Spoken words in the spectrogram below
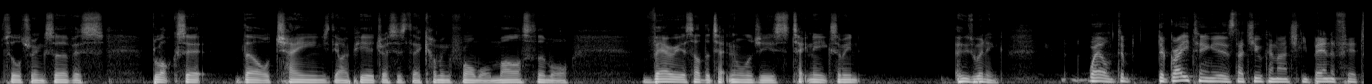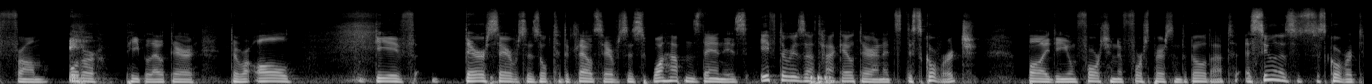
filtering service, blocks it, they'll change the IP addresses they're coming from, or mask them, or various other technologies, techniques. I mean, who's winning? well, the, the great thing is that you can actually benefit from other people out there that will all give their services up to the cloud services. What happens then is if there is an attack out there and it's discovered by the unfortunate first person to go that, as soon as it's discovered,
